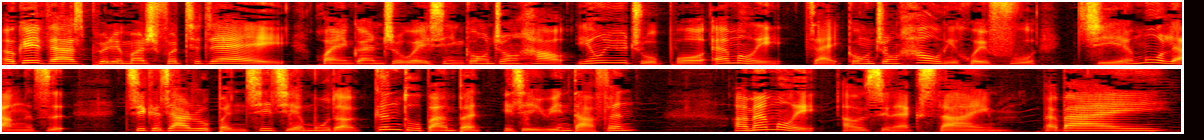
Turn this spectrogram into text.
Okay, that's pretty much for today. 欢迎关注微信公众号“英语主播 Emily”，在公众号里回复“节目”两个字，即可加入本期节目的跟读版本以及语音打分。I'm Emily. I'll see you next time. Bye bye.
